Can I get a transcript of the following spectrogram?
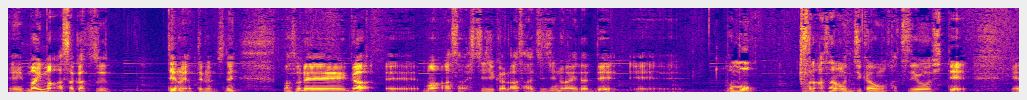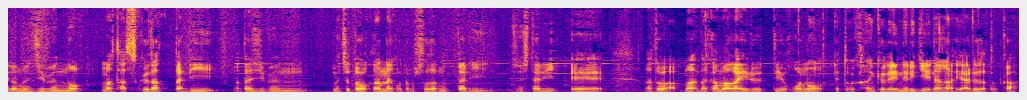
えーまあ今、朝活っていうのをやってるんですね。まあそれが、えーまあ朝7時から朝8時の間で、えーまあ、もう、朝の時間を活用して、えーどんどん自分の、まあ、タスクだったり、また自分、まあ、ちょっとわかんないことの相談だったり、そしたり、えーあとは、まあ、仲間がいるっていう方の、えっと、環境でエネルギー得ながらやるだとか、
